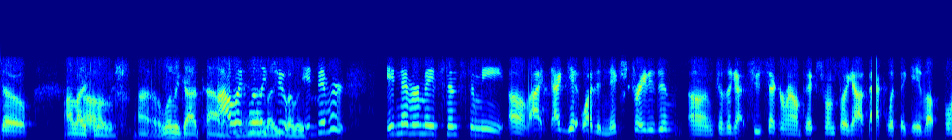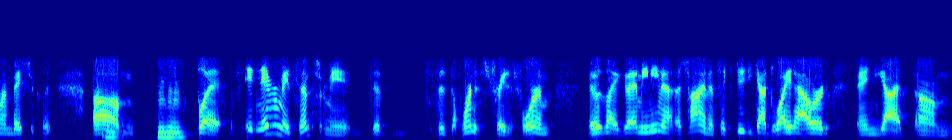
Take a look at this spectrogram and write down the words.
So I like Um, Willy. Uh, Willy got talent. I like man. Willy I like too. Willy. It never, it never made sense to me. Um, I I get why the Knicks traded him, um, because they got two second round picks from him, so they got back what they gave up for him, basically. Um, hmm but it never made sense for me that that the Hornets traded for him. It was like, I mean, even at the time, it's like, dude, you got Dwight Howard and you got um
